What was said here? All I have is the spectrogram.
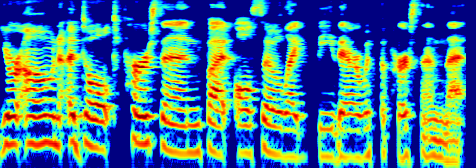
your own adult person, but also like be there with the person that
